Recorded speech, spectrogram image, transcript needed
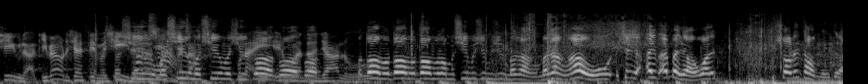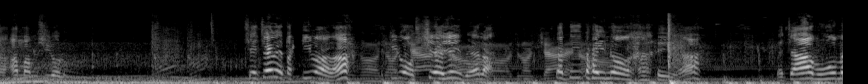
ရှိဘူးလားဒီဘက်ကိုတစ်ချက်စစ်မရှိမရှိဘူးဘူးမရှိဘူးမရှိဘူးမရှိဘူးတော့တော့တော့တော့ကြားလို့မတော်မတော်မတော်မတော်မရှိမရှိမရှိမကမကငါ့ကိုအရှိအဲ့အဲ့ပဲရဟိုလေရှော့လေးထောင်နေတာအမှမရှိတော့လို့ချက်ချဲနဲ့တကီးပါလားကျွန်တော်ကြားတတိတိုင်းတော့ဟာဟာမကြားဘူးမ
